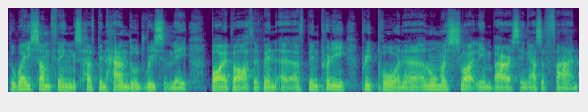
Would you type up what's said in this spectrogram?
the way some things have been handled recently by Bath have been uh, have been pretty pretty poor and, and almost slightly embarrassing as a fan.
